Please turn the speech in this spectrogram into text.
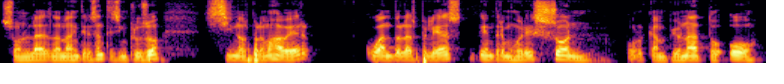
son las, las más interesantes. Incluso si nos ponemos a ver, cuando las peleas entre mujeres son por campeonato o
